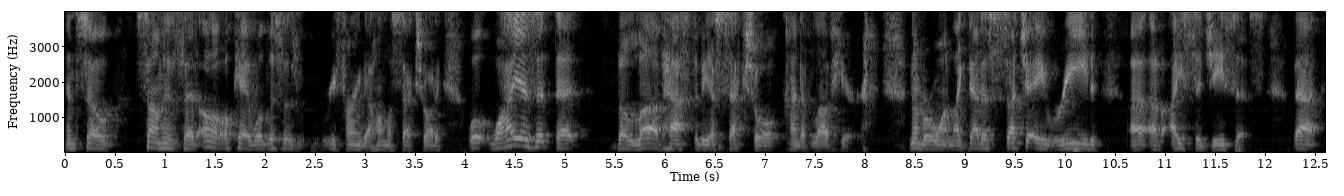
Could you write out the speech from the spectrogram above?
And so some have said, oh, okay, well, this is referring to homosexuality. Well, why is it that the love has to be a sexual kind of love here. Number one, like that is such a read uh, of eisegesis that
